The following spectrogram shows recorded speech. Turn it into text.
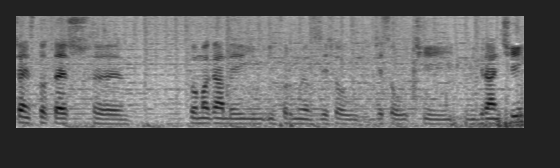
Często też pomagamy im informując, gdzie są, gdzie są ci migranci.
